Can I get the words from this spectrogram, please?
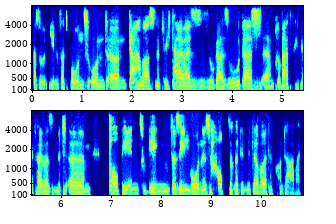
also jedenfalls bei uns. Und ähm, da war es natürlich teilweise sogar so, dass ähm, Privatrechner teilweise mit ähm, VPN-Zugängen versehen worden ist. Hauptsache der Mitarbeiter konnte arbeiten.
